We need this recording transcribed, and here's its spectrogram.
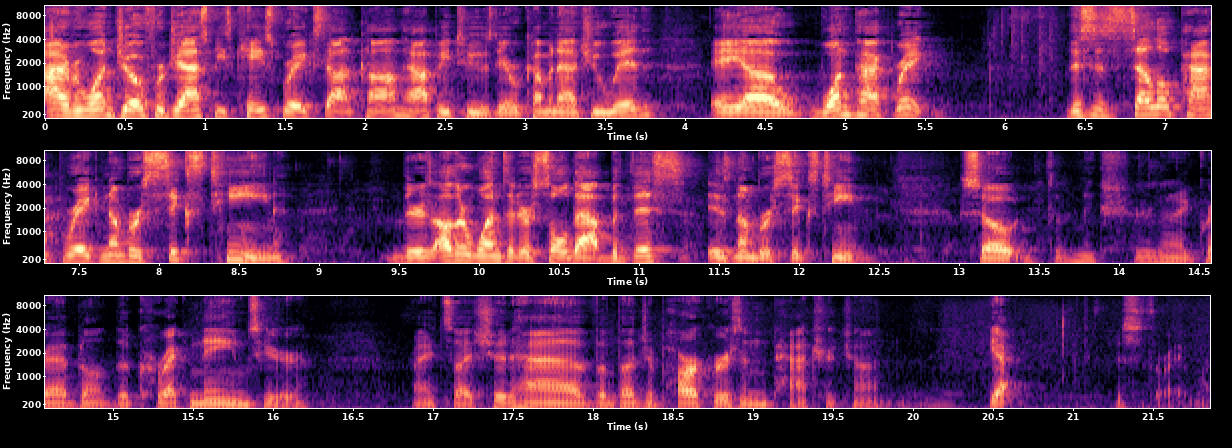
Hi, everyone. Joe for jaspyscasebreaks.com. Happy Tuesday. We're coming at you with a uh, one pack break. This is Cello Pack Break number 16. There's other ones that are sold out, but this is number 16. So, to make sure that I grabbed all the correct names here, right? So, I should have a bunch of Parkers and Patrick John. Yeah, this is the right one.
